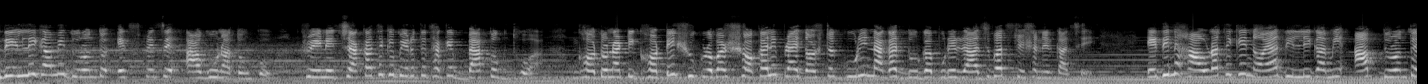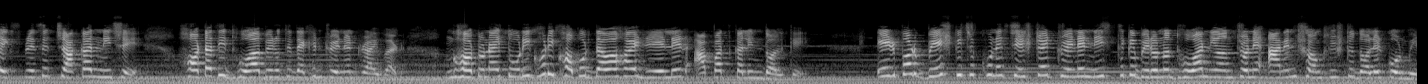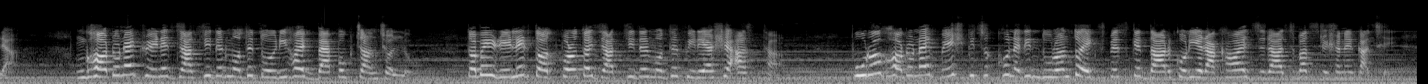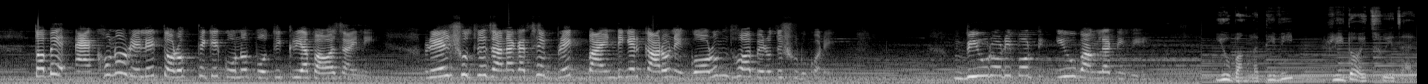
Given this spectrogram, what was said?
দিল্লিগামী দুরন্ত এক্সপ্রেসে আগুন আতঙ্ক। ট্রেনের চাকা থেকে বেরোতে থাকে ব্যাপক ধোঁয়া। ঘটনাটি ঘটে শুক্রবার সকালে প্রায় দশটা কুড়ি নাগাদ দুর্গাপুরের রাজবাদ স্টেশনের কাছে। এদিন হাওড়া থেকে নয়া দিল্লিগামী আপ দুরন্ত এক্সপ্রেসের চাকার নিচে হঠাৎই ধোঁয়া বেরোতে দেখেন ট্রেনের ড্রাইভার। ঘটনায় তড়িঘড়ি খবর দেওয়া হয় রেলের আপাতকালীন দলকে। এরপর বেশ কিছুক্ষণের চেষ্টায় ট্রেনের নিচ থেকে বেরোনো ধোঁয়া নিয়ন্ত্রণে আনেন সংশ্লিষ্ট দলের কর্মীরা। ঘটনায় ট্রেনের যাত্রীদের মধ্যে তৈরি হয় ব্যাপক চাঞ্চল্য। তবে রেলের তৎপরতায় যাত্রীদের মধ্যে ফিরে আসে আস্থা। পুরো ঘটনায় বেশ কিছুক্ষণ এদিন দুরন্ত এক্সপ্রেসকে দাঁড় করিয়ে রাখা হয় রাজবাগ স্টেশনের কাছে। তবে এখনও রেলের তরফ থেকে কোনো প্রতিক্রিয়া পাওয়া যায়নি। রেল সূত্রে জানা গেছে, ব্রেক বাইন্ডিং এর কারণে গরম ধোঁয়া বেরোতে শুরু করে। Bureau report U Bangla TV. U Bangla TV, হৃদয় ছুঁয়ে যায়।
